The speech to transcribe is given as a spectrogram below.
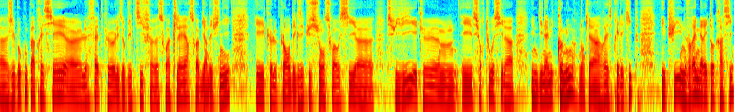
Euh, j'ai beaucoup apprécié euh, le fait que les objectifs euh, soient clairs, soient bien définis et que le plan d'exécution soit aussi suivi et que et surtout aussi la, une dynamique commune. Donc il y a un vrai esprit d'équipe et puis une vraie méritocratie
